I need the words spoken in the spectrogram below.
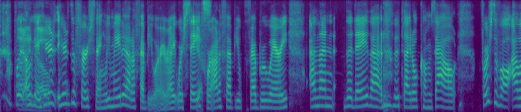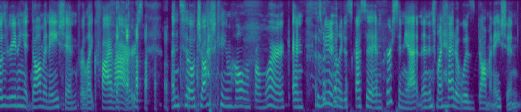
but I okay, know. here's here's the first thing. We made it out of February, right? We're safe. Yes. We're out of Febu- February. And then the day that the title comes out, first of all, I was reading it domination for like five hours until Josh came home from work. And because we didn't really discuss it in person yet. And in my head, it was domination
